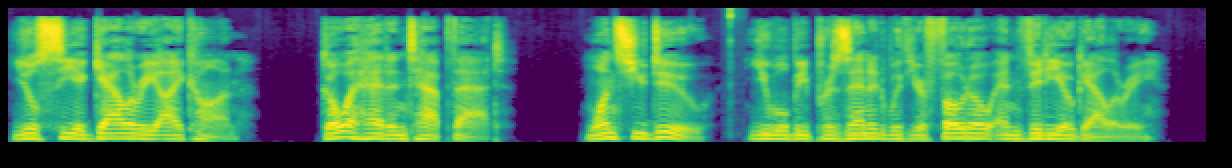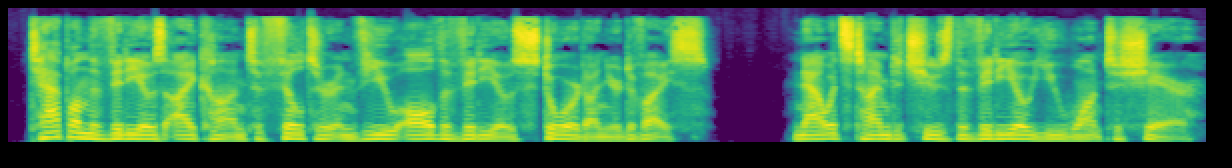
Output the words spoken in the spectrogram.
You'll see a gallery icon. Go ahead and tap that. Once you do, you will be presented with your photo and video gallery. Tap on the videos icon to filter and view all the videos stored on your device. Now it's time to choose the video you want to share.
